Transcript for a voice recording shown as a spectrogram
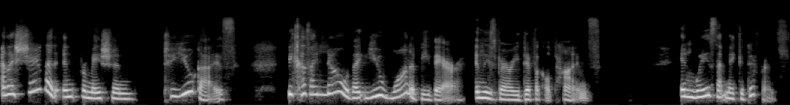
And I share that information to you guys because I know that you want to be there in these very difficult times in ways that make a difference,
